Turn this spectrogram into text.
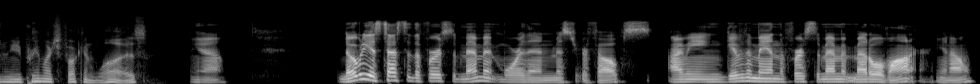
I mean, he pretty much fucking was. Yeah. Nobody has tested the First Amendment more than Mr. Phelps. I mean, give the man the First Amendment Medal of Honor, you know?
